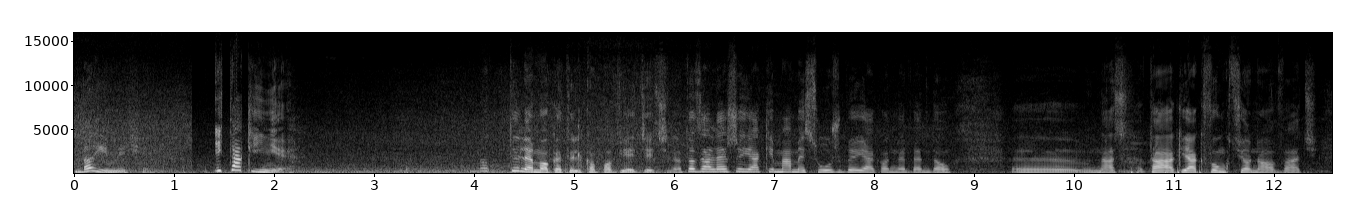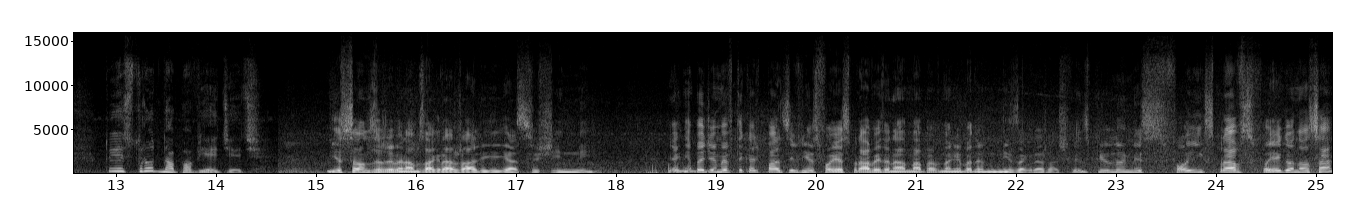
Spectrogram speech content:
Boimy się. I tak i nie. No tyle mogę tylko powiedzieć. No to zależy jakie mamy służby, jak one będą e, nas, tak, jak funkcjonować. To jest trudno powiedzieć. Nie sądzę, żeby nam zagrażali jacyś inni. Jak nie będziemy wtykać palców w nie swoje sprawy, to nam na pewno nie będą inni zagrażać. Więc pilnujmy swoich spraw, swojego nosa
